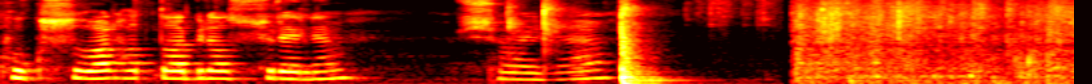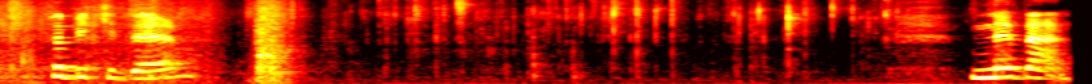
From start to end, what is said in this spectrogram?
kokusu var. Hatta biraz sürelim. Şöyle. Tabii ki de neden?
